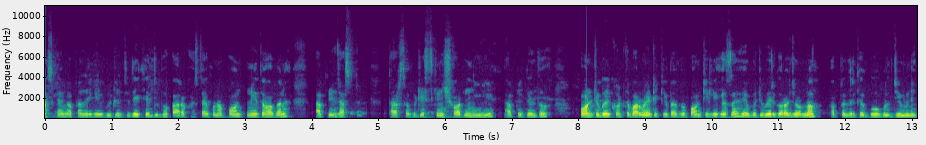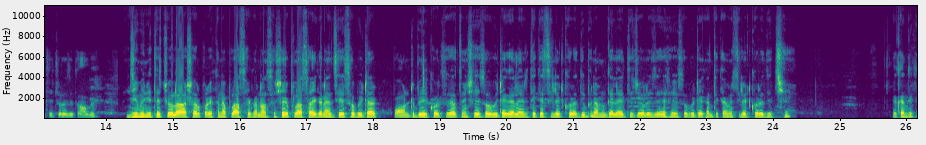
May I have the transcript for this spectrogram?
আজকে আমি আপনাদেরকে এই ভিডিওতে দেখিয়ে দিব। কারও কাছ থেকে কোনো ফন্ট নিতে হবে না। আপনি জাস্ট তার ছবিটি স্ক্রিনশট নিয়ে আপনি কিন্তু ফন্টটি বের করতে পারবেন। এটি কীভাবে ফন্টটি লিখেছে, এই ভিডিও বের করার জন্য আপনাদেরকে গুগল জিমিনিতে চলে যেতে হবে। জিমিনিতে চলে আসার পর এখানে প্লাস আইকন আছে। সেই প্লাস আইকনে যে ছবিটার ফন্ট বের করতে যাচ্ছেন, সেই ছবিটা গ্যালারি থেকে সিলেক্ট করে দিবেন। আমি গ্যালারিতে চলে যাই, সেই ছবিটা এখান থেকে আমি সিলেক্ট করে দিচ্ছি। এখান থেকে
